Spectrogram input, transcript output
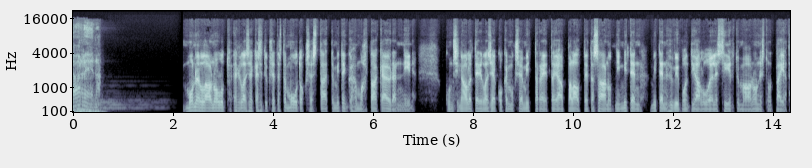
Areena. Monella on ollut erilaisia käsityksiä tästä muutoksesta, että mitenköhän mahtaa käydä, niin kun sinä olet erilaisia kokemuksia, mittareita ja palautteita saanut, niin miten, miten hyvinvointialueelle siirtymä on onnistunut päijät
